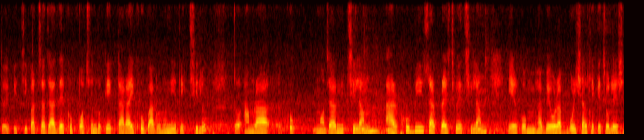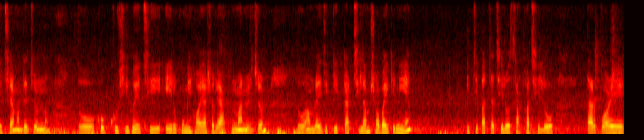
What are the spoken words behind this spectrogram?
তো এই পিচ্চি বাচ্চা যাদের খুব পছন্দ কেক, তারাই খুব আগ্রহ নিয়ে দেখছিল। তো আমরা খুব মজা নিচ্ছিলাম আর খুবই সারপ্রাইজড হয়েছিলাম। এরকমভাবে ওরা বরিশাল থেকে চলে এসেছে আমাদের জন্য। তো খুব খুশি হয়েছি, এরকমই হয় আসলে আপন মানুষজন। তো আমরা এই যে কেক কাটছিলাম সবাইকে নিয়ে। পিচ্চি বাচ্চা ছিল, সাফা ছিল। তারপরে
